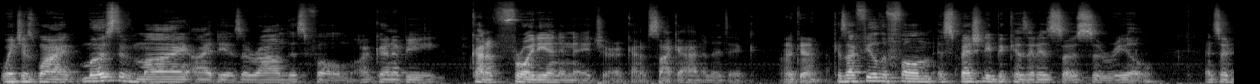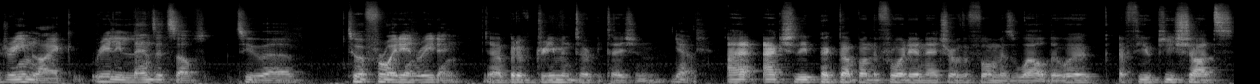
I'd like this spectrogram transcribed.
which is why most of my ideas around this film are going to be kind of Freudian in nature, kind of psychoanalytic. okay Because I feel the film, especially because it is so surreal and so dreamlike, really lends itself to a, to a Freudian reading. Yeah a bit of dream interpretation Yeah. I actually picked up on the Freudian nature of the film as well. There were a few key shots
